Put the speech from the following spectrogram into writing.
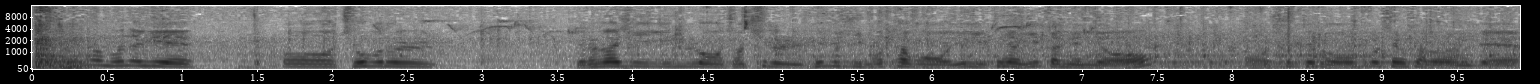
제가 만약에 어, 저부를 여러 가지 일로 조치를 해주지 못하고 여기 그냥 있다면요. 어, 실제로 꿀 생산하는데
